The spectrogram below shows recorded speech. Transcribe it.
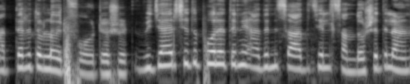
അത്തരത്തിലുള്ള ഒരു ഫോട്ടോഷൂട്ട് വിചാരിച്ചതുപോലെ തന്നെ അതിന് സാധിച്ചതിൽ സന്തോഷത്തിലാണ്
